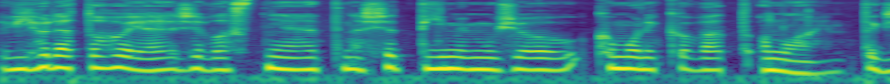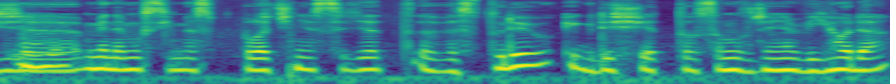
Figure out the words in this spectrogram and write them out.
výhoda toho je, že vlastně ty naše týmy můžou komunikovat online, takže mm-hmm. my nemusíme společně sedět ve studiu, i když je to samozřejmě výhoda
